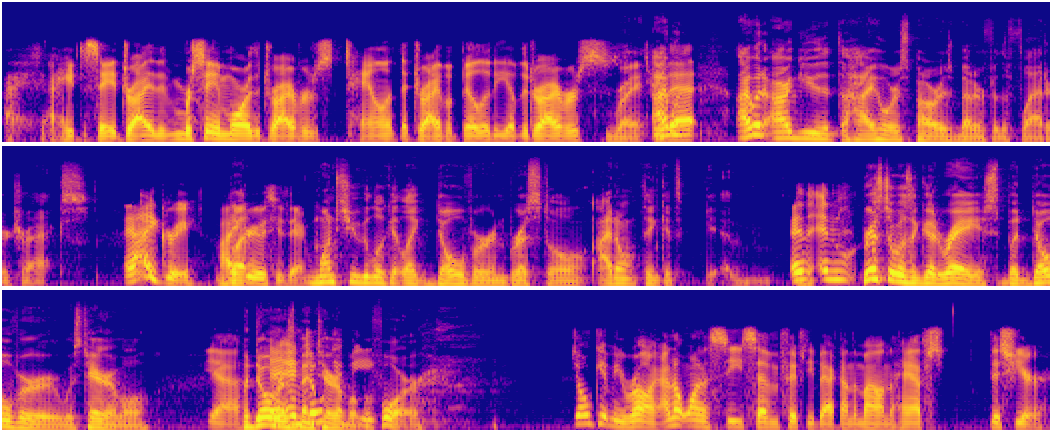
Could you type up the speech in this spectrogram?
I, hate to say it drive we're seeing more of the drivers talent the drivability of the drivers Right. I would- I would argue that the high horsepower is better for the flatter tracks. I agree. I But agree with you there. Once you look at like Dover and Bristol, I don't think it's And and Bristol was a good race, but Dover was terrible. yeah, But Dover's and, and been terrible me- before. Don't get me wrong. I don't want to see 750 back on the mile and a half this year.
